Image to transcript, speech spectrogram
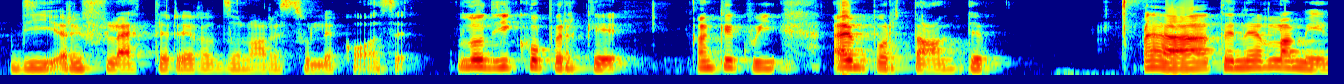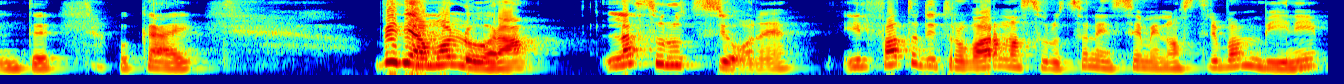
di riflettere e ragionare sulle cose. Lo dico perché anche qui è importante eh, tenerla a mente, ok? Vediamo allora la soluzione, il fatto di trovare una soluzione insieme ai nostri bambini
